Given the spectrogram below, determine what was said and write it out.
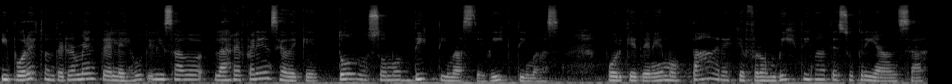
Y por esto anteriormente les he utilizado la referencia de que todos somos víctimas de víctimas, porque tenemos padres que fueron víctimas de su crianza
